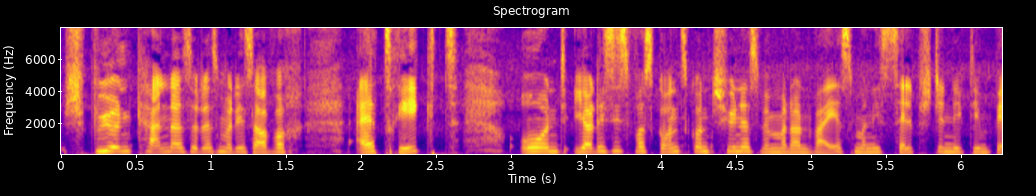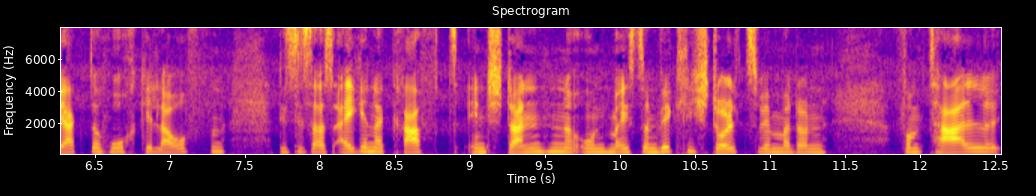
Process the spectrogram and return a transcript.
spüren kann, also dass man das einfach erträgt. Und ja, das ist was ganz, ganz Schönes, wenn man dann weiß, man ist selbstständig den Berg da hochgelaufen. Das ist aus eigener Kraft entstanden und man ist dann wirklich stolz, wenn man dann vom Tal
